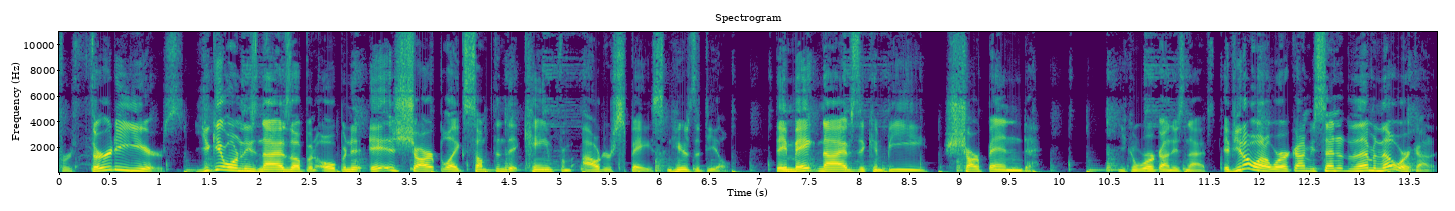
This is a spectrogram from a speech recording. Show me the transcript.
for 30 years. You get one of these knives up and open it, it is sharp like something that came from outer space. And here's the deal they make knives that can be sharpened. You can work on these knives. If you don't want to work on them, you send it to them and they'll work on it.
